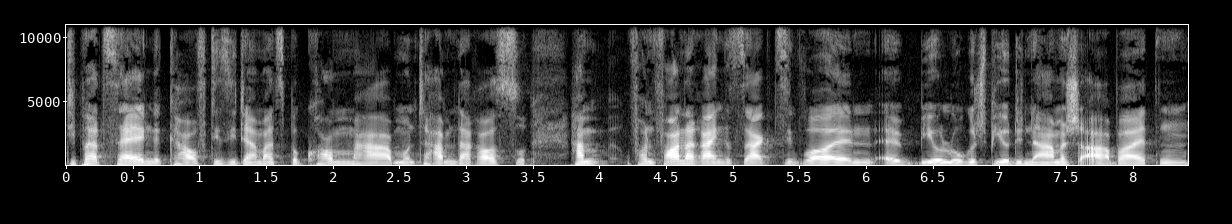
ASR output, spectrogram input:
die Parzellen gekauft, die sie damals bekommen haben und haben daraus so, haben von vornherein gesagt, sie wollen äh, biologisch, biodynamisch arbeiten.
